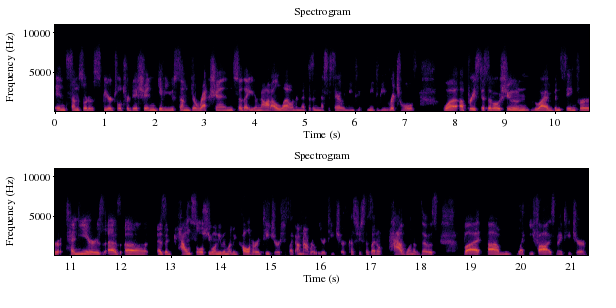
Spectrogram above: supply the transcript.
in some sort of spiritual tradition give you some direction so that you're not alone. And that doesn't necessarily need to need to be rituals. What a priestess of Oshun, who I've been seeing for 10 years as a as a counsel, she won't even let me call her a teacher. She's like, I'm not really your teacher, because she says I don't have one of those. But um, like Ifa is my teacher.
